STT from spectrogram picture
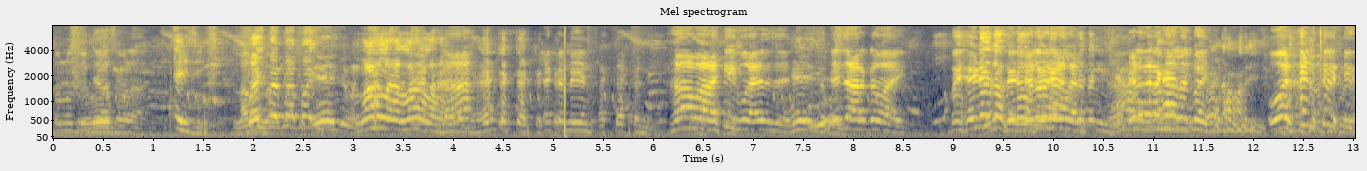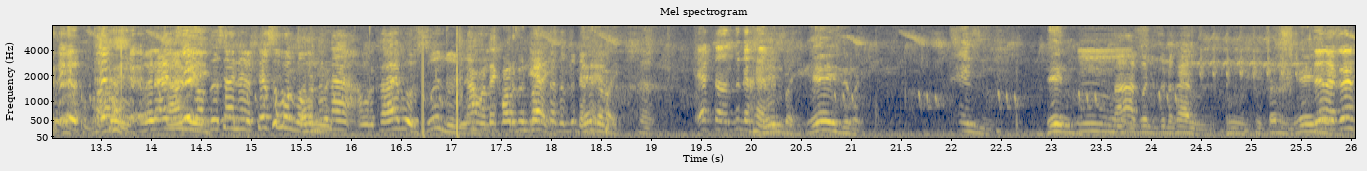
তো নতুন দেয়া আছে বাড়া। এই যে ভাই ভাই ভাই ভাই। এই যে ভাই। লাহ লাহ লাহ লাহ হ্যাঁ? একটা একটা একটা একটা একটা একটা নিন। হ্যাঁ ভাই বয়া এই যে। আরেকটা ভাই। ভাই হেডা দাও হেডা হেডা হেডা হেডা খাইলেন ভাই এটা আমারই। ওই লাইন লাইন আমি ভাবতেছি না বলব না আমার খাই শুন না, আমাদের খাওয়ার জন্য ভাই। একটা দুটা ভাই। একটা তো দুটা ভাই এই যে ভাই। এই যে। দেন। না কোন দুটা খাই হুম, চলুন এই যে। দেন আকেন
